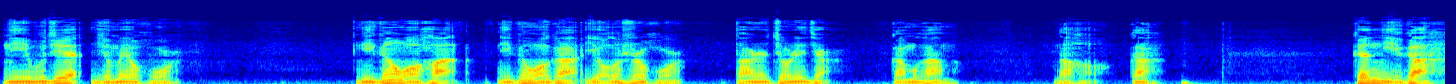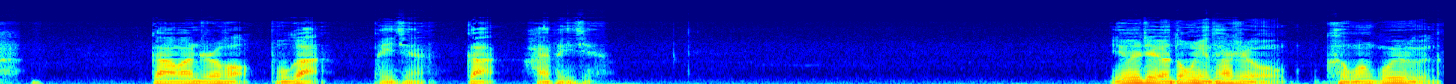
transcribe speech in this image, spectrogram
你不接，你就没有活你跟我焊，你跟我干，有的是活但是就这价，干不干吧？那好，干。跟你干，干完之后不干赔钱，干还赔钱。因为这个东西它是有客观规律的，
